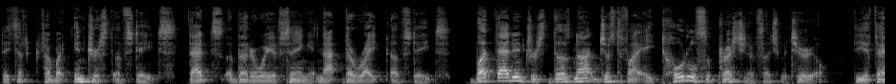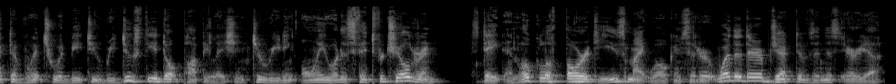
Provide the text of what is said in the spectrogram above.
They talk about interest of states. That's a better way of saying it, not the right of states. But that interest does not justify a total suppression of such material, the effect of which would be to reduce the adult population to reading only what is fit for children. State and local authorities might well consider whether their objectives in this area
